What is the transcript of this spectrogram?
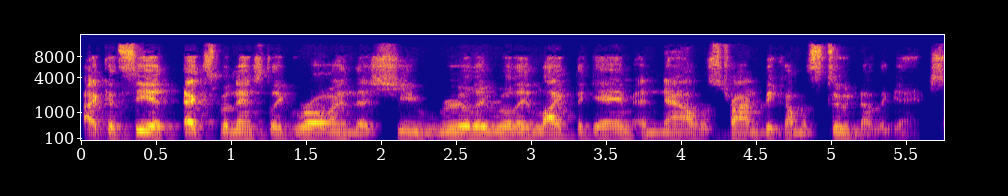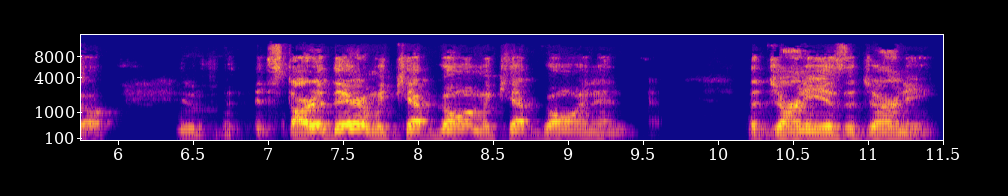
I could see it exponentially growing that she really, really liked the game and now was trying to become a student of the game. So Beautiful. it started there and we kept going, we kept going. And the journey is the journey.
